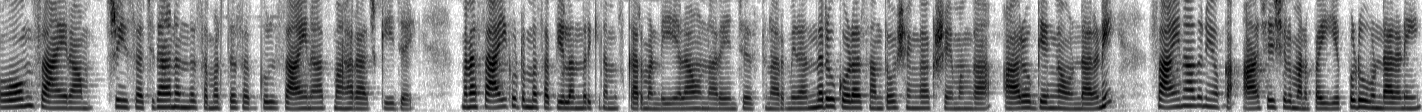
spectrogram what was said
ఓం సాయిరామ్. శ్రీ సచ్చిదానంద సమర్థ సద్గురు సాయినాథ్ మహారాజ్ కీ జై. మన సాయి కుటుంబ సభ్యులందరికీ నమస్కారం అండి. ఎలా ఉన్నారు? ఏం చేస్తున్నారు? మీరందరూ కూడా సంతోషంగా క్షేమంగా ఆరోగ్యంగా ఉండాలని సాయినాథుని యొక్క ఆశీస్సులు మనపై ఎప్పుడూ ఉండాలని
